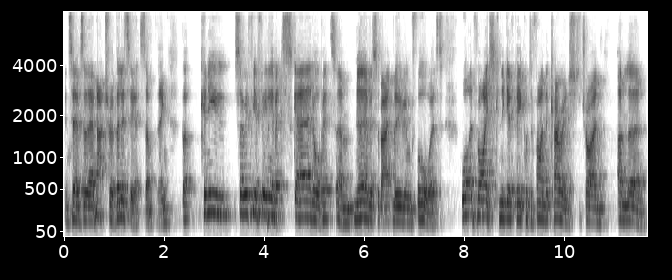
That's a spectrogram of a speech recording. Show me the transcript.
in terms of their natural ability at something. But can you? So, if you're feeling a bit scared or a bit um, nervous about moving forwards, what advice can you give people to find the courage to try and unlearn?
